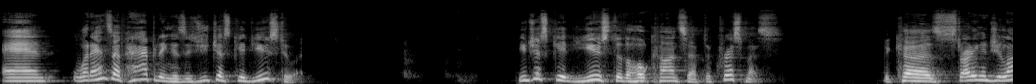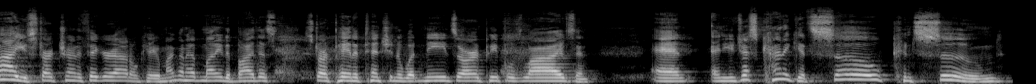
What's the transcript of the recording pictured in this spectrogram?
And what ends up happening is, is you just get used to it. You just get used to the whole concept of Christmas. Because starting in July, you start trying to figure out, okay, am I going to have money to buy this? Start paying attention to what needs are in people's lives and, and, and you just kind of get so consumed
